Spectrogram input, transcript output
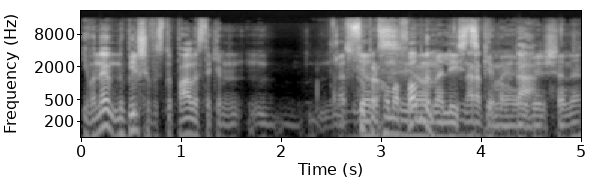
І вони ну, більше виступали з таким супергомофобним наративом. Да. більше, да?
